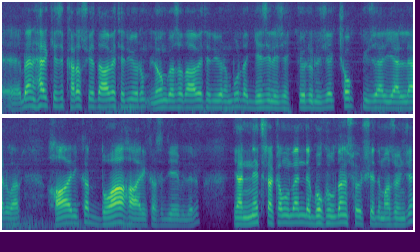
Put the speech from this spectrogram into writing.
E, ben herkesi Karasu'ya davet ediyorum. Longoz'a davet ediyorum. Burada gezilecek, görülecek çok güzel yerler var. Harika, doğa harikası diyebilirim. Yani net rakamı ben de Google'dan searchledim az önce.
